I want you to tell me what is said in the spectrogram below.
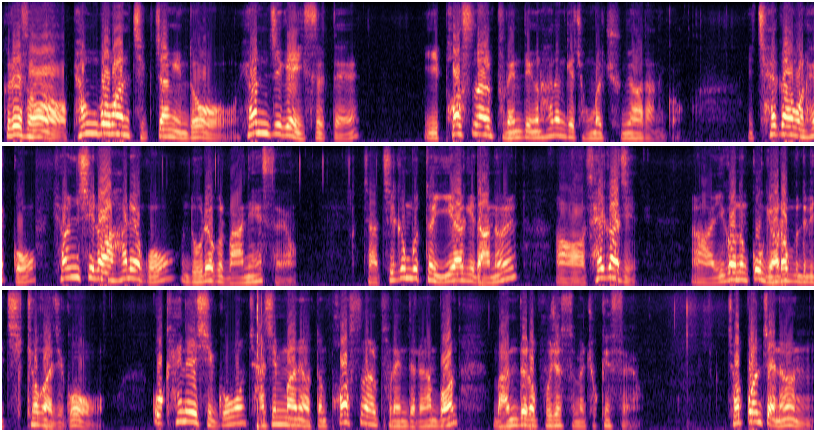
그래서 평범한 직장인도 현직에 있을 때 이 personal branding을 하는 게 정말 중요하다는 거. 체감을 했고 현실화하려고 노력을 많이 했어요. 자, 지금부터 이야기 나눌 어, 세 가지. 아, 이거는 꼭 여러분들이 지켜가지고 꼭 해내시고 자신만의 어떤 personal brand를 한번 만들어 보셨으면 좋겠어요. 첫 번째는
